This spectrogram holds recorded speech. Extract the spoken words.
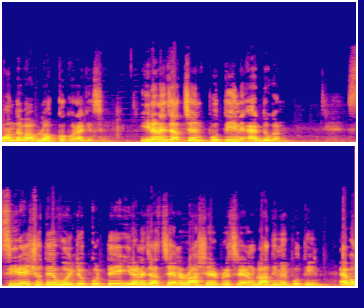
মন্দাভাব লক্ষ্য করা গেছে। ইরানে যাচ্ছেন পুতিন, এরদোগান। সিরিয়া ইস্যুতে বৈঠক করতে ইরানে যাচ্ছেন রাশিয়ার প্রেসিডেন্ট ভ্লাদিমির পুতিন এবং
